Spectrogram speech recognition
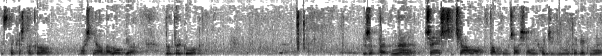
jest jakaś taka właśnie analogia do tego, że pewne części ciała w tamtym czasie oni chodzili tak jak my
